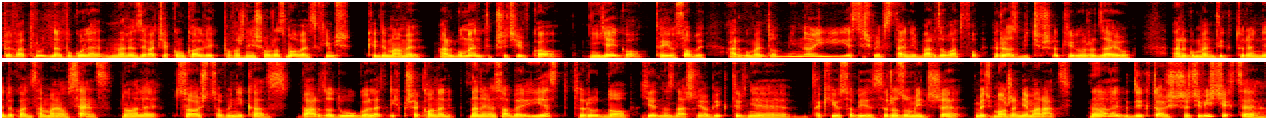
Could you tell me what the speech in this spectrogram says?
bywa trudne w ogóle nawiązywać jakąkolwiek poważniejszą rozmowę z kimś, kiedy mamy argumenty przeciwko jego, tej osoby argumentom, no i jesteśmy w stanie bardzo łatwo rozbić wszelkiego rodzaju argumenty, które nie do końca mają sens. No ale coś, co wynika z bardzo długoletnich przekonań danej osoby, jest trudno jednoznacznie, obiektywnie takiej osobie zrozumieć, że być może nie ma racji. No ale gdy ktoś rzeczywiście chce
